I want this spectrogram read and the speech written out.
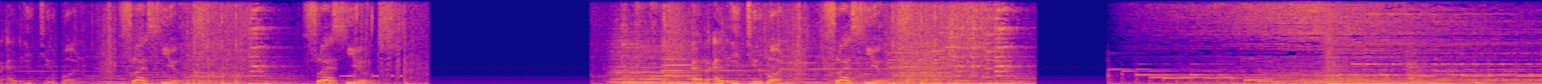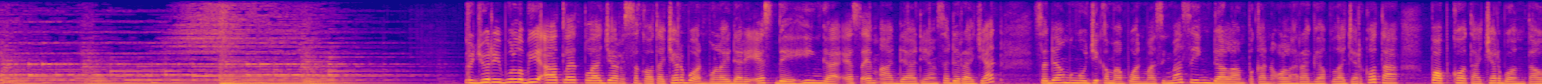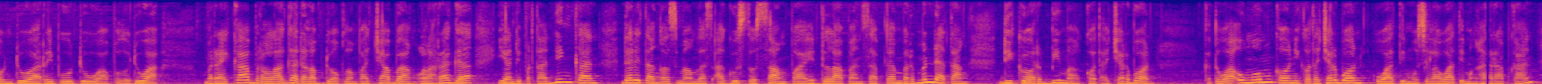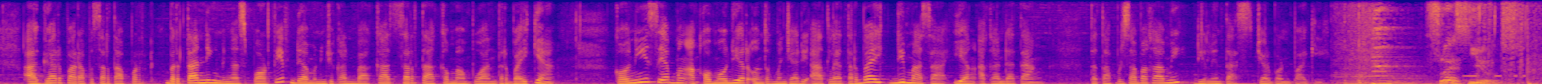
RRI Cirebon. Flash News. Flash News. RRI Cirebon. Flash News Tujuh ribu lebih atlet pelajar sekota Cirebon mulai dari SD hingga SMA dan yang sederajat sedang menguji kemampuan masing-masing dalam Pekan Olahraga Pelajar Kota Pop Kota Cirebon tahun 2022. Mereka berlaga dalam 24 cabang olahraga yang dipertandingkan dari tanggal 19 Agustus sampai 8 September mendatang di Gor Bima Kota Cirebon. Ketua Umum KONI Kota Cirebon, Wati Musilawati mengharapkan agar para peserta bertanding dengan sportif dan menunjukkan bakat serta kemampuan terbaiknya. KONI siap mengakomodir untuk menjadi atlet terbaik di masa yang akan datang. Tetap bersama kami di Lintas Cirebon Pagi. Flash News.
